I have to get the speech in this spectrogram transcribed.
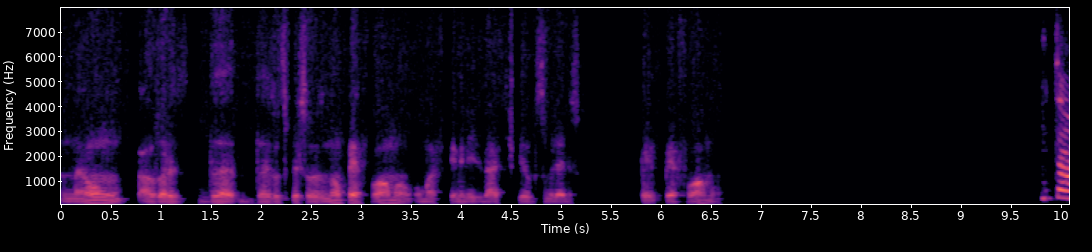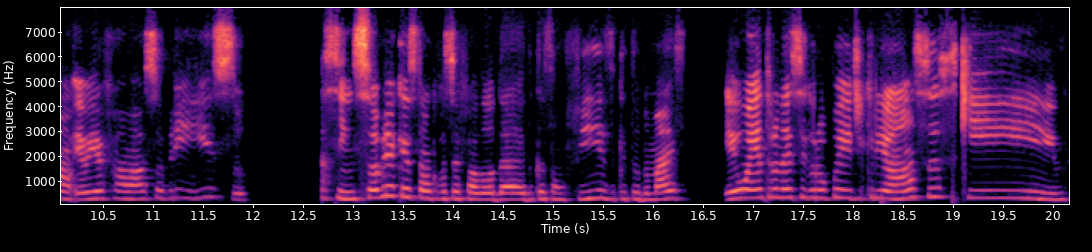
não, aos olhos da, das outras pessoas, não performam uma feminilidade que outras mulheres pe performam? Então, eu ia falar sobre isso. Assim, sobre a questão que você falou da educação física e tudo mais, eu entro nesse grupo aí de crianças que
